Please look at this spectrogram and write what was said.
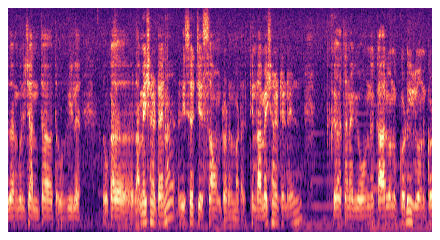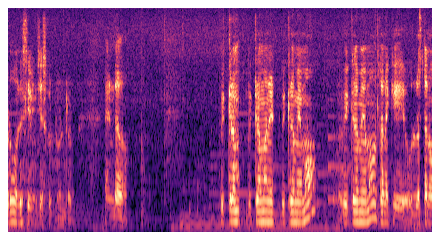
దాని గురించి అంతా వీళ్ళ ఒక రమేష్ అనేట ఆయన రీసెర్చ్ చేస్తూ ఉంటాడు అనమాట తిని రమేష్ అనేట తనకి ఓన్గా కార్ కొనుక్కోడు ఇల్లు కొనుక్కోడు ఓన్లీ సేవింగ్ చేసుకుంటూ ఉంటాడు. అండ్ విక్రమ్ విక్రమ్ అనే విక్రమ్ ఏమో విక్రమ్ ఏమో తనకి తను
